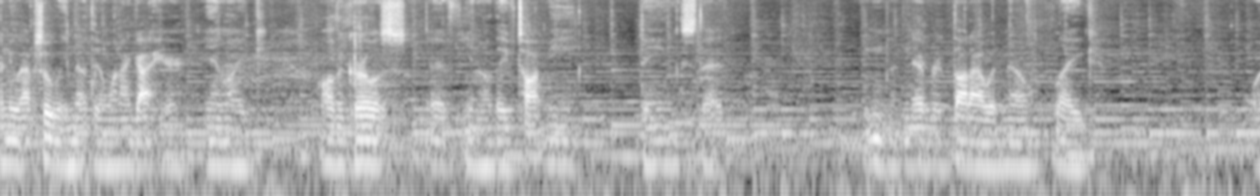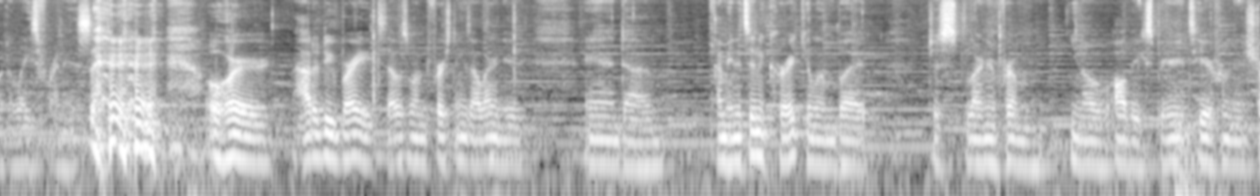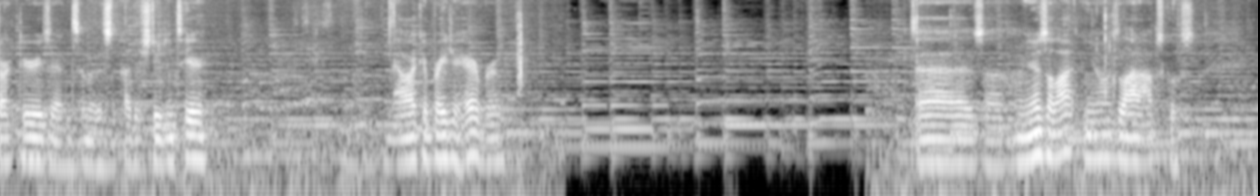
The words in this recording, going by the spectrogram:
I knew absolutely nothing when I got here, and like all the girls, have, you know, they've taught me things that I never thought I would know, like what a lace front is, or how to do braids. That was one of the first things I learned here, and um, I mean, it's in the curriculum, but just learning from you know all the experience here from the instructors and some of the other students here. Now I can braid your hair, bro. Uh, mean, there's a lot, you know, there's a lot of obstacles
